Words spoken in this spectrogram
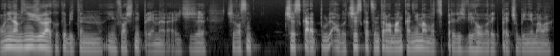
oni nám znižujú ako keby ten inflačný priemer. Aj. Čiže, čiže vlastne Česká republika, alebo Česká centrálna banka nemá moc príliš vyhovoriť, prečo by nemala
